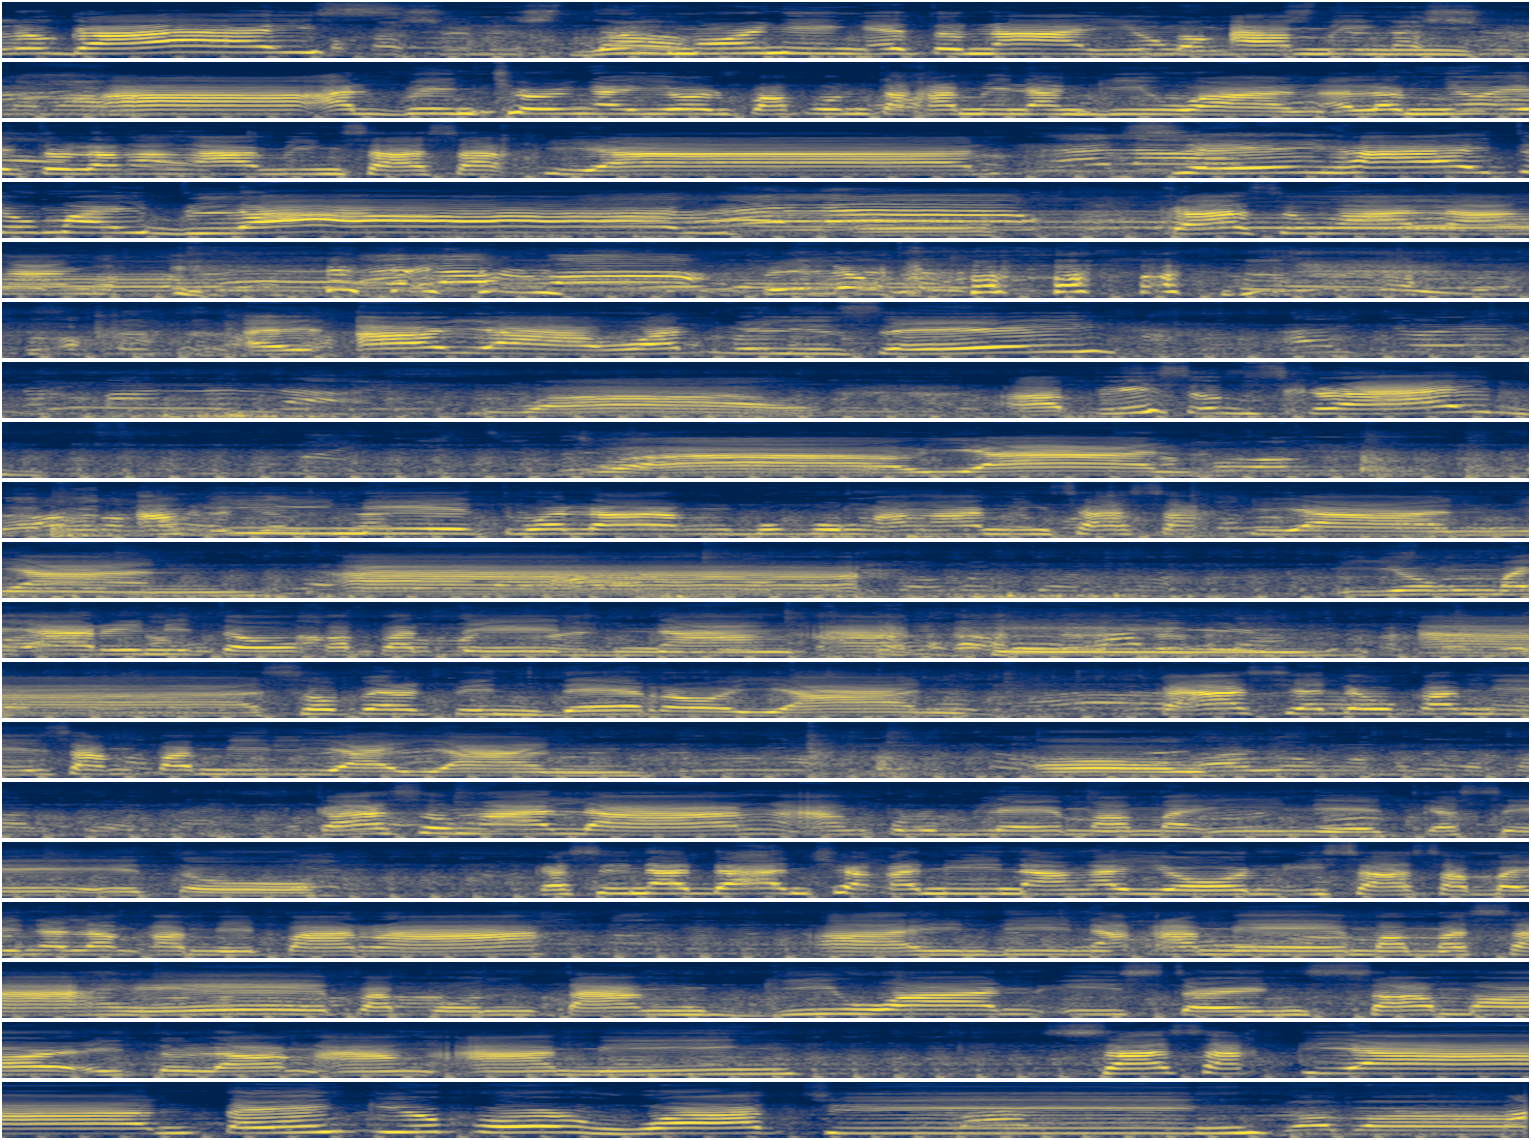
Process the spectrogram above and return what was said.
Hello guys! Good morning. Ito na yung aming ah, adventure ngayon. Papunta kami ng Giwan. Alam nyo, ito lang ang aming sasakyan. Say hi to my vlog! Oh, kaso nga lang ang... Hello po! Ay, Arya, what will you say? I joined the banana. Wow! Ah, please subscribe! Wow, yan. Dapat Ang init, walang bubong ang aming sasakyan. Yan. Ah, yung may-ari nito, kapatid ng aking ah, super tindero. Yan. Kaasya daw kami, isang pamilya yan. Oh. Kaso nga lang, ang problema mainit kasi ito, kasi nadaan siya kanina ngayon, isasabay na lang kami para ah, hindi na kami mamasahe papuntang Giwan Eastern Summer. Ito lang ang aming sasakyan. Thank you for watching! Bye-bye.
